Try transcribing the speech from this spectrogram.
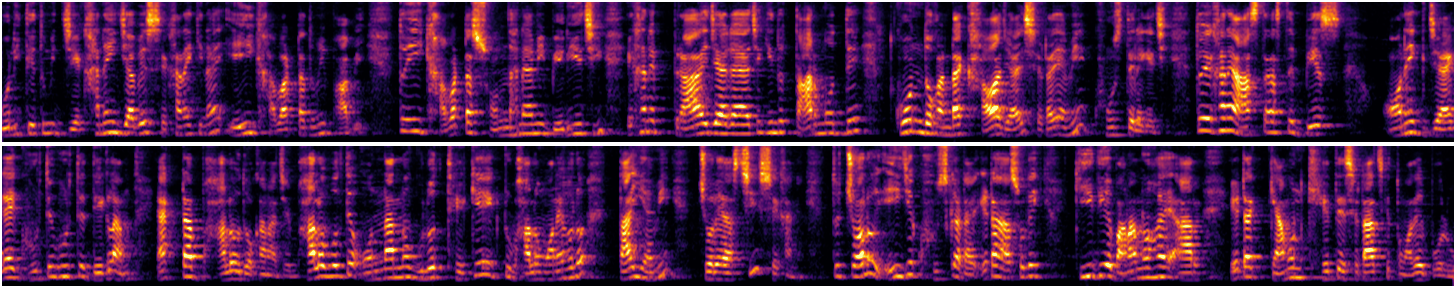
গলিতে তুমি যেখানেই যাবে সেখানে কিনা এই খাবারটা তুমি পাবে। তো এই খাবারটার সন্ধানে আমি বেরিয়েছি, এখানে প্রায় জায়গায় আছে, কিন্তু তার মধ্যে কোন দোকানটায় খাওয়া যায় সেটাই আমি খুঁজতে লেগেছি। তো এখানে আস্তে আস্তে বেশ অনেক জায়গায় ঘুরতে ঘুরতে দেখলাম একটা ভালো দোকান আছে। ভালো বলতে অন্যান্যগুলোর থেকে একটু ভালো মনে হলো। তাই আমি চলে আসছি সেখানে। তো চলো এই যে খুচকাটা, এটা আসলে কি দিয়ে বানানো হয় আর এটা কেমন খেতে সেটা আজকে তোমাদের বলব।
